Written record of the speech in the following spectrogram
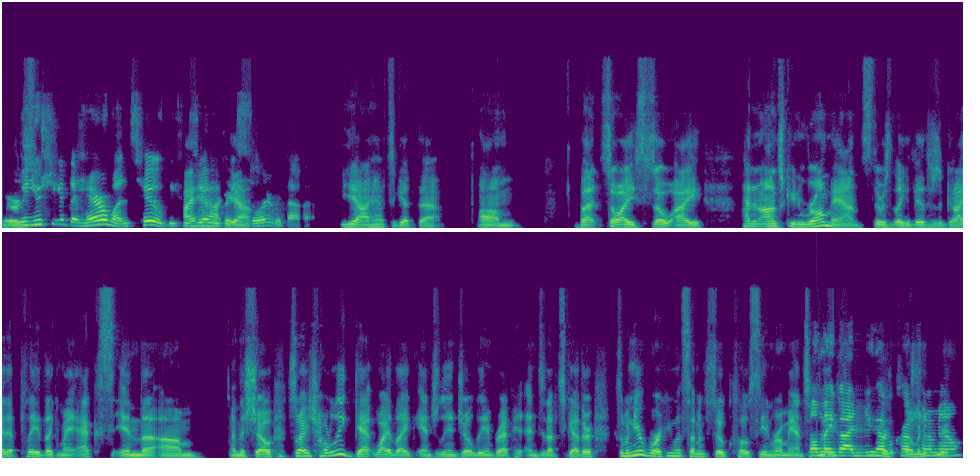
hairs- but you should get the hair one too because I you have ha- a great yeah. story with that. yeah, I have to get that. Um, but so I so I had an on-screen romance. There was like there's a guy that played like my ex in the um in the show. So I totally get why like Angelina Jolie and Brad Pitt ended up together. So when you're working with someone so closely and romantically Oh my god, you have a crush so on him years- now?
